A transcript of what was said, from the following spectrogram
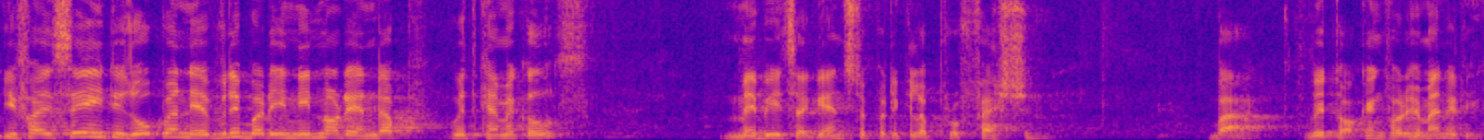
if I say it is open, everybody need not end up with chemicals, maybe it's against a particular profession, but we're talking for humanity.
